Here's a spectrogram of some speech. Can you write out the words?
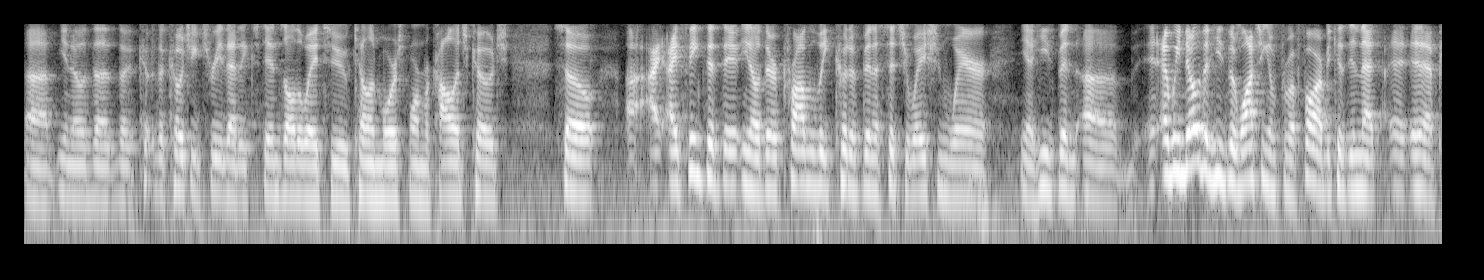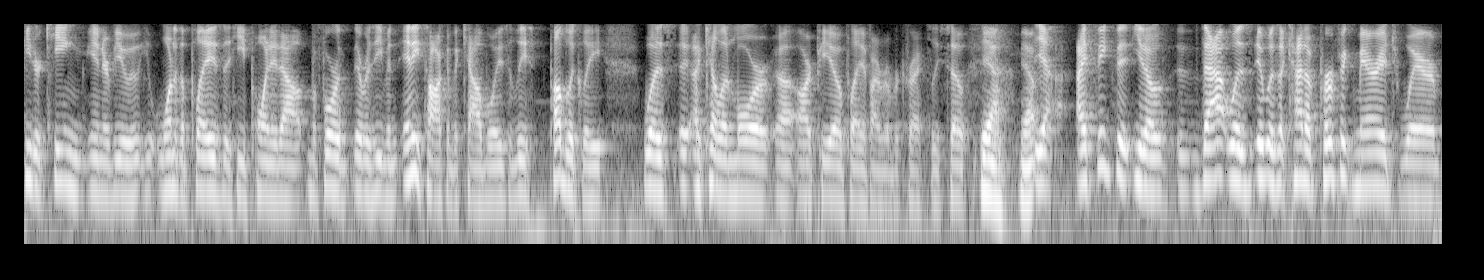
uh, you know the the the coaching tree that extends all the way to Kellen Moore's former college coach. So uh, I, I think that they, you know there probably could have been a situation where you know he's been uh, and we know that he's been watching him from afar because in that, in that Peter King interview, one of the plays that he pointed out before there was even any talk of the Cowboys, at least publicly, was a Kellen Moore uh, RPO play, if I remember correctly. So Yeah. Yeah. yeah, I think that you know that was it was a kind of perfect marriage where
